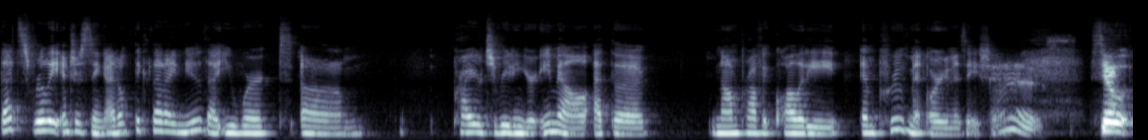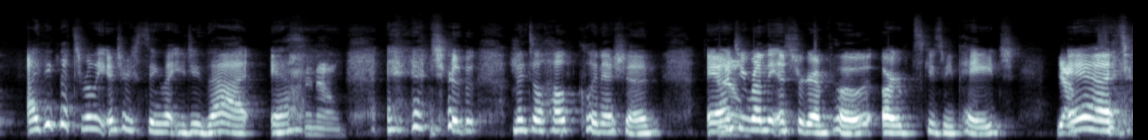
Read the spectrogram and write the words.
that's really interesting. I don't think that I knew that you worked um, prior to reading your email at the nonprofit quality improvement organization. Yes. So yeah. I think that's really interesting that you do that and I know. And you're the mental health clinician and you run the Instagram post or excuse me page. Yeah. And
